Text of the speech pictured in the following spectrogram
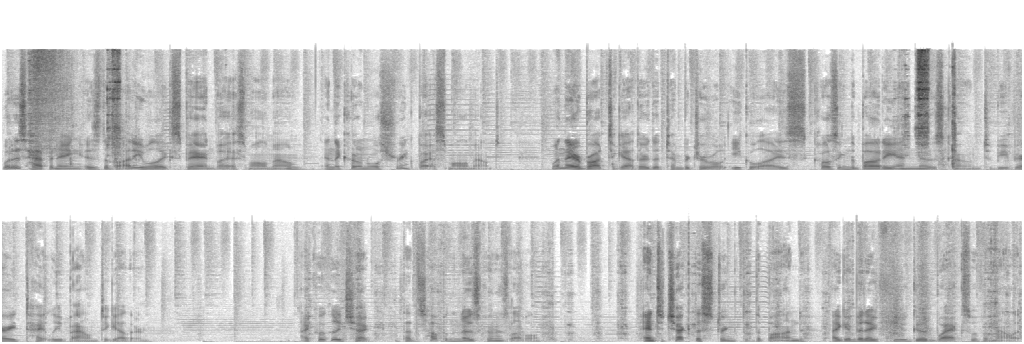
What is happening is the body will expand by a small amount, and the cone will shrink by a small amount. When they are brought together, the temperature will equalize, causing the body and nose cone to be very tightly bound together. I quickly check that the top of the nose cone is level, and to check the strength of the bond, I give it a few good whacks with a mallet.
